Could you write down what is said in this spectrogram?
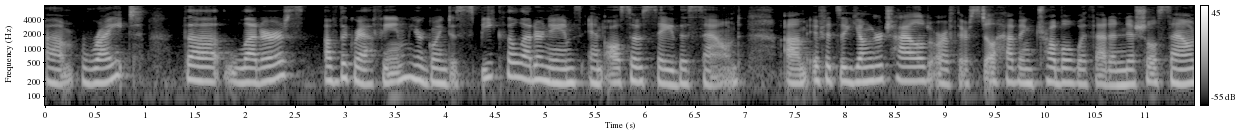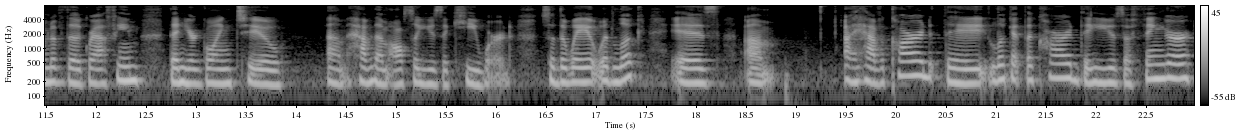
um, write the letters of the grapheme. You're going to speak the letter names and also say the sound. Um, if it's a younger child or if they're still having trouble with that initial sound of the grapheme, then you're going to um, have them also use a keyword. So the way it would look is um, I have a card, they look at the card, they use a finger,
